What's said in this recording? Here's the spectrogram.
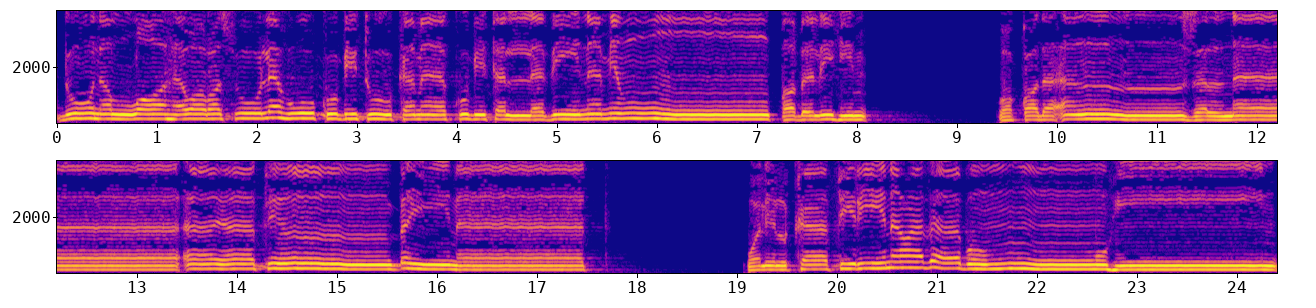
يحادون الله ورسوله كبتوا كما كبت الذين من قبلهم وقد أنزلنا آيات بينات وللكافرين عذاب مهين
